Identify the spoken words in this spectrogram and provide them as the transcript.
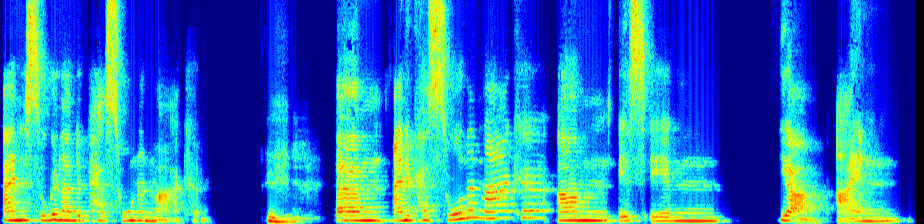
eine sogenannte Personenmarke. Mhm. Ähm, eine Personenmarke ähm, ist eben ja ein,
